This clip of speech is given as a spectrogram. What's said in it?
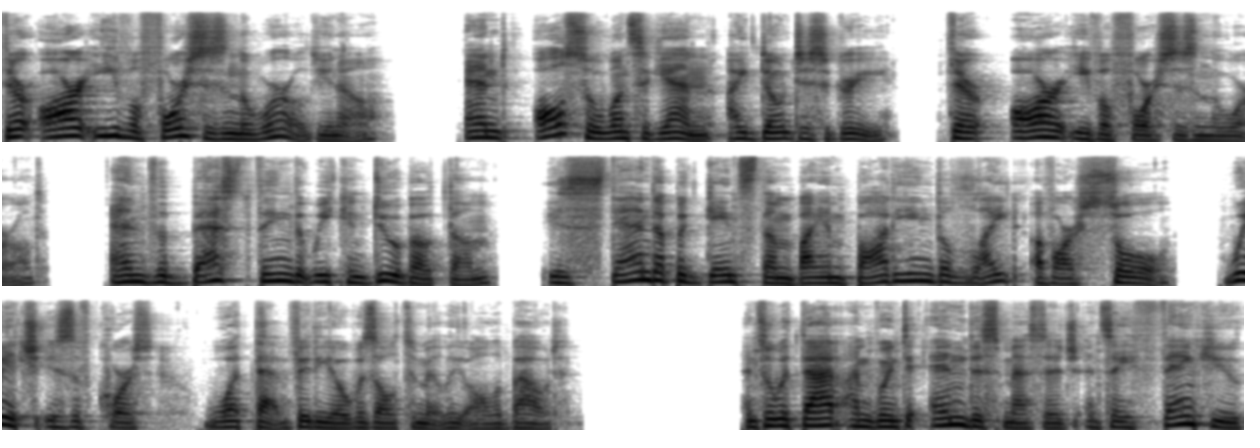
There are evil forces in the world, you know. And also, once again, I don't disagree. There are evil forces in the world. And the best thing that we can do about them is stand up against them by embodying the light of our soul, which is of course what that video was ultimately all about. And so with that, I'm going to end this message and say thank you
